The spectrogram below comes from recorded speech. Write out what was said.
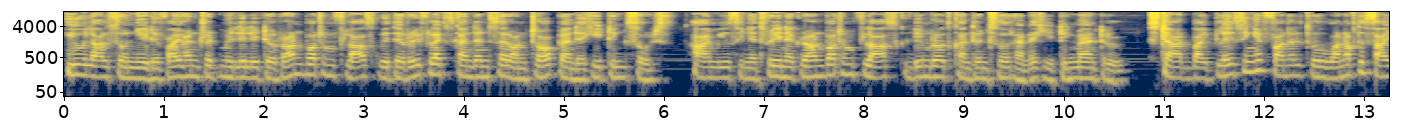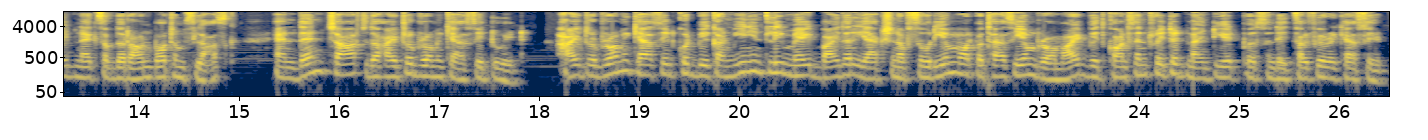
You will also need a 500 ml round bottom flask with a reflux condenser on top and a heating source. I am using a 3-neck round bottom flask, Dimroth condenser and a heating mantle. Start by placing a funnel through one of the side necks of the round bottom flask and then charge the hydrobromic acid to it. Hydrobromic acid could be conveniently made by the reaction of sodium or potassium bromide with concentrated 98% sulfuric acid.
